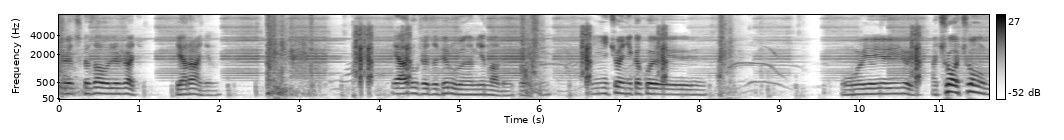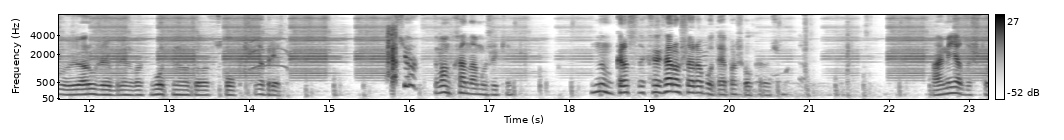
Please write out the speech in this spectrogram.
Что я сказал лежать? Я ранен. Я оружие заберу, оно мне надо просто. И ничего, никакой... Ой-ой-ой-ой. А чё, а чё он оружие, блин, вот, вот оно было столб? За бред? Все, вам хана, мужики. Ну, крас... хорошая работа, я пошел, короче. А меня за что?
